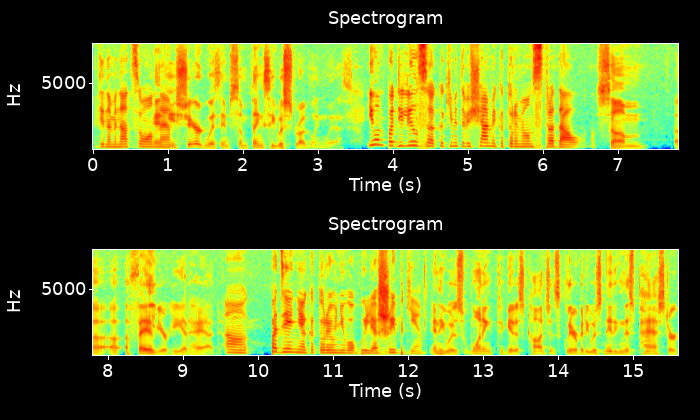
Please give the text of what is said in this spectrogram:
he деноминационное. shared with him some things he was struggling with. И он поделился какими-то вещами, которыми он страдал. Some uh, a failure he had had. Э, Падения, которые у него были, ошибки. And he was wanting to get his conscience clear, but he was needing this pastor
